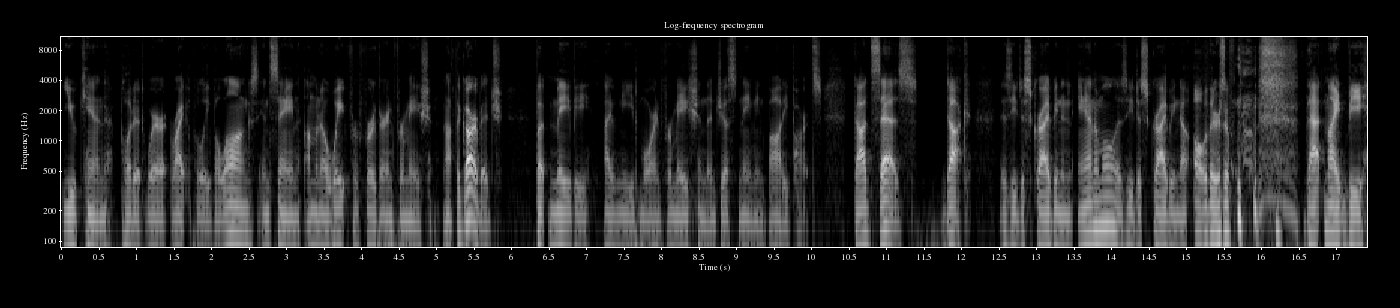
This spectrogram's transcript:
you can put it where it rightfully belongs in saying, I'm going to wait for further information, not the garbage, but maybe I need more information than just naming body parts. God says, duck. Is he describing an animal? Is he describing a, oh, there's a, that might be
